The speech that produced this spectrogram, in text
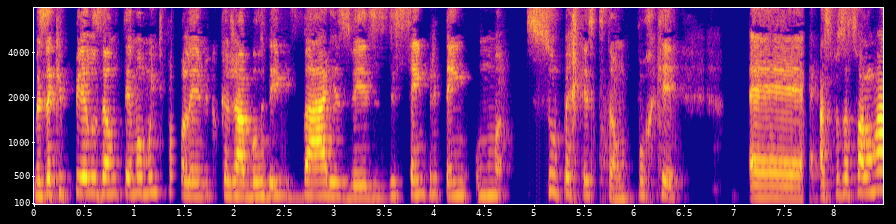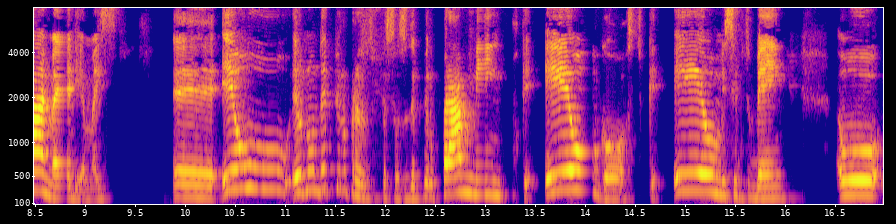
Mas é que pelos é um tema muito polêmico que eu já abordei várias vezes e sempre tem uma super questão, porque é, as pessoas falam, ah, Maria, mas é, eu, eu não depilo para outras pessoas, eu depilo para mim, porque eu gosto, porque eu me sinto bem. o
